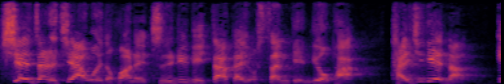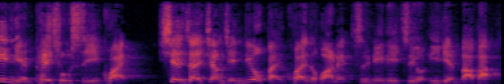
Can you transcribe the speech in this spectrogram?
现在的价位的话呢，殖利率大概有三点六趴。台积电呢，一年配出十一块。现在将近六百块的话呢，殖利率只有一点八八，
